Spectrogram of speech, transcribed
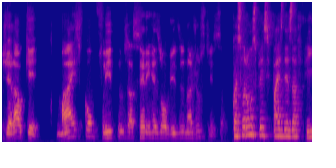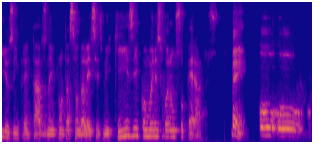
gerar o quê? Mais conflitos a serem resolvidos na justiça. Quais foram os principais desafios enfrentados na implantação da Lei 6.015 e como eles foram superados? Bem, o, o,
